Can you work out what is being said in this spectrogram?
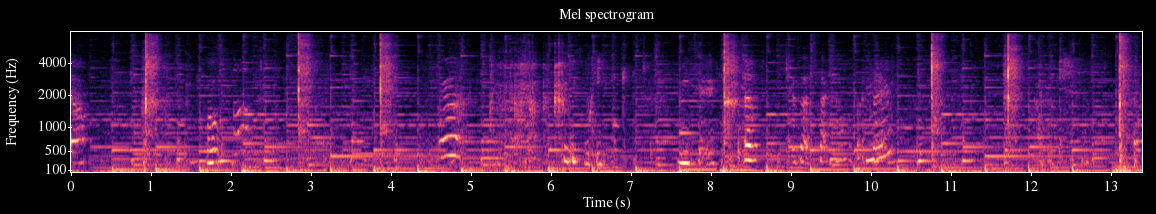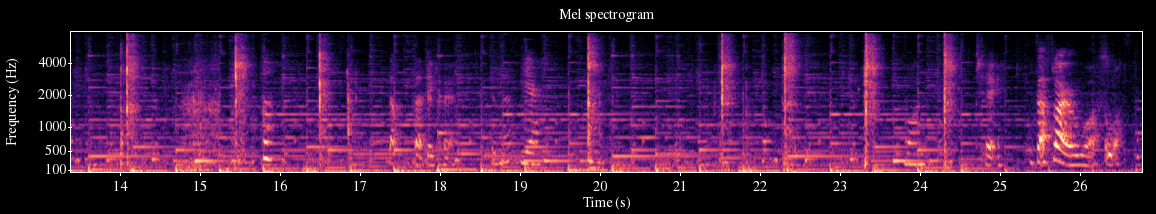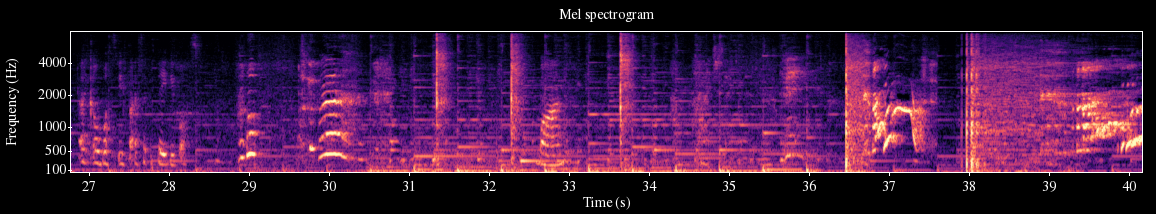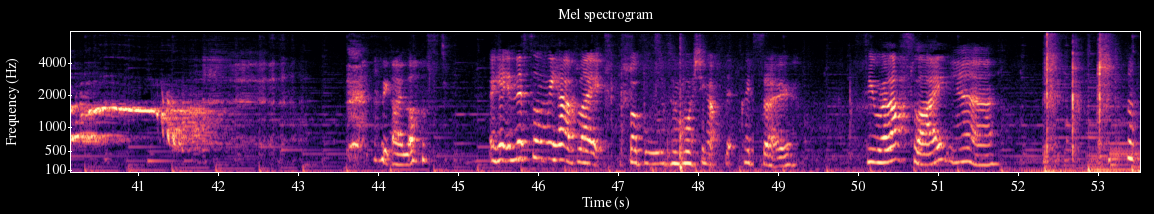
Oh. Pretty weak. Me too. Uh, is that now? Is that mm -hmm. That, that did clear, didn't it? Yeah. One, two. Is that a fly or a wasp? A wasp. Like a waspy fly, it's like a baby wasp. One. I think I lost. Okay, in this one we have like bubbles and washing up liquid, so see where that's like. Yeah.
